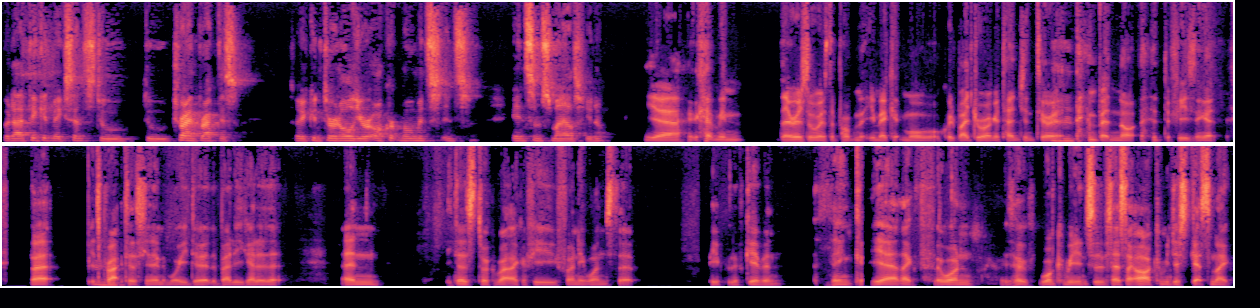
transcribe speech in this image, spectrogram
but I think it makes sense to to try and practice, so you can turn all your awkward moments in in some smiles. You know. Yeah, I mean, there is always the problem that you make it more awkward by drawing attention to it, mm-hmm. but not diffusing it. But it's mm-hmm. practice, you know. The more you do it, the better you get at it. And he does talk about like a few funny ones that people have given. I think, yeah, like the one one comedian sort of says like, "Oh, can we just get some like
